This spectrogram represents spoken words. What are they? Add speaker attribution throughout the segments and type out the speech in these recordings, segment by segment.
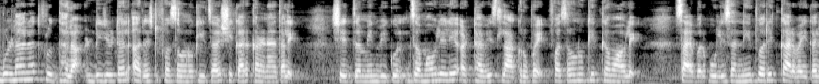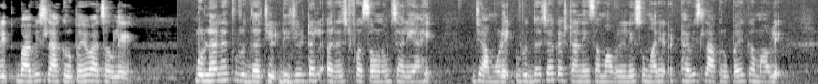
Speaker 1: बुलढाण्यात वृद्धाला digital arrest फसवणुकीचा शिकार करण्यात आले. शेतजमीन विकून जमवलेले अठ्ठावीस लाख रुपये फसवणुकीत गमावले. सायबर पोलिसांनी त्वरित कारवाई करीत बावीस लाख रुपये वाचवले. बुलढाण्यात वृद्धाची डिजिटल अरेस्ट फसवणूक झाली आहे ज्यामुळे वृद्धाच्या कष्टाने समावलेले सुमारे अठ्ठावीस लाख रुपये गमावले.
